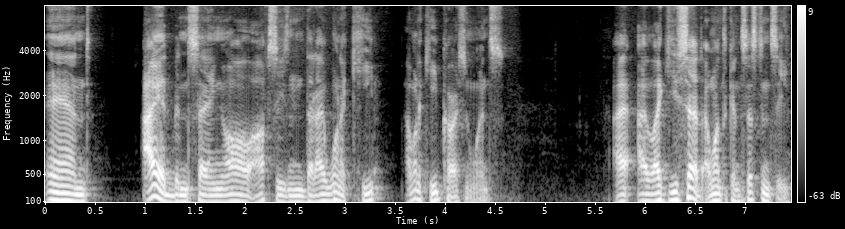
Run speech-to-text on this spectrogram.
And I had been saying all offseason that I want to keep I want to keep Carson Wentz. I, I like you said, I want the consistency.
